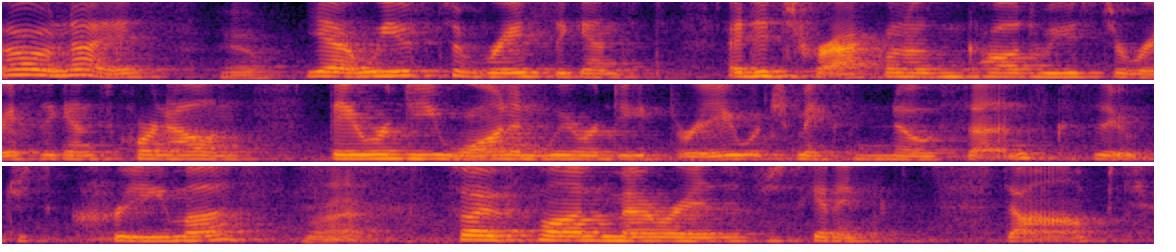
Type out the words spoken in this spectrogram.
Oh, nice. Yeah. Yeah, we used to race against. I did track when I was in college. We used to race against Cornell, and they were D one and we were D three, which makes no sense because they would just cream us. Right. So I have fond memories of just getting stomped.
